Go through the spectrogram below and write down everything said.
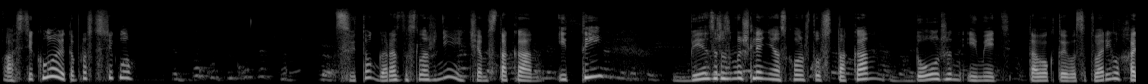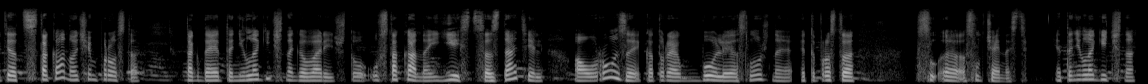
А стекло — это просто стекло. Цветок гораздо сложнее, чем стакан. И ты без размышления сказал, что стакан должен иметь того, кто его сотворил, хотя стакан очень просто. Тогда это нелогично говорить, что у стакана есть создатель, а у розы, которая более сложная, это просто э, случайность. Это нелогично.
